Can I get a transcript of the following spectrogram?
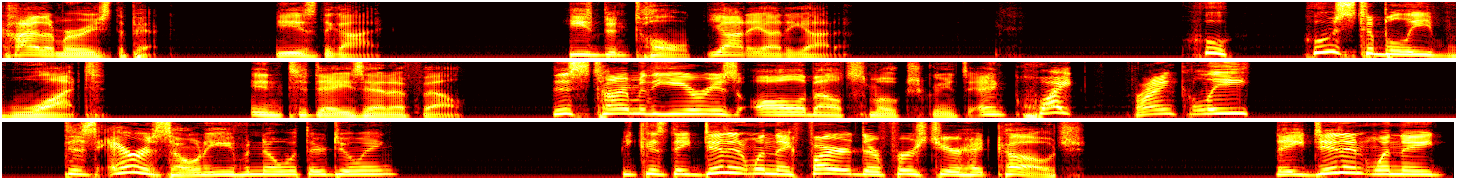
Kyler Murray's the pick. He's the guy. He's been told, yada yada yada. Who who's to believe what in today's NFL? This time of the year is all about smokescreens. And quite frankly, does Arizona even know what they're doing? Because they didn't when they fired their first year head coach. They didn't when they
